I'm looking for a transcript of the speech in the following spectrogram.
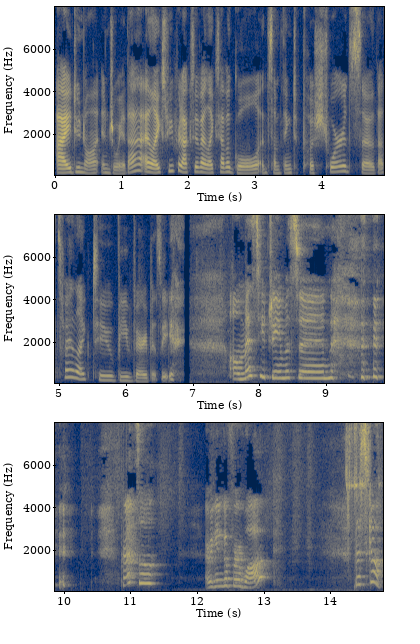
I do not enjoy that. I like to be productive, I like to have a goal and something to push towards, so that's why I like to be very busy. I'll miss you, Jameson. Pretzel, are we gonna go for a walk? Let's go.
